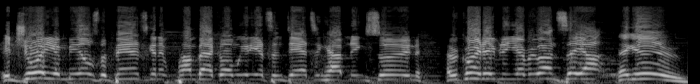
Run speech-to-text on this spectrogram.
Enjoy your meals. The band's going to come back on. We're going to get some dancing happening soon. Have a great evening, everyone. See ya. Thank you.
